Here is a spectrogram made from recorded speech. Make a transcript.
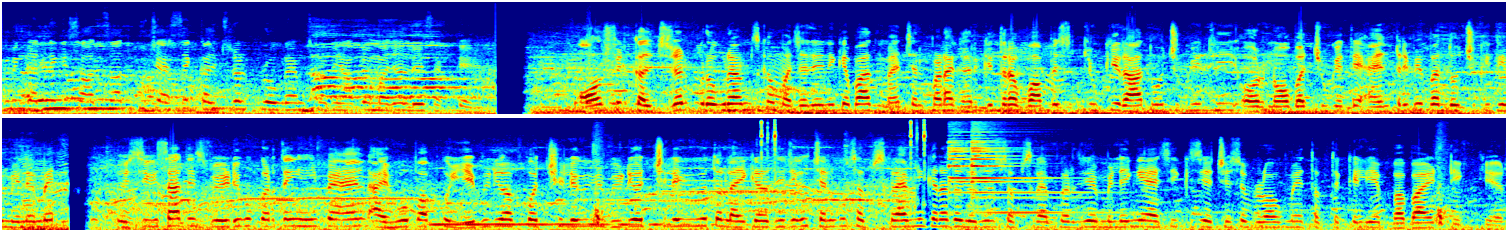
shopping करने के साथ साथ कुछ ऐसे कल्चरल प्रोग्राम्स का भी यहाँ पे मज़ा ले सकते हैं। और फिर कल्चरल प्रोग्राम्स का मज़ा लेने के बाद मैं चल पड़ा घर की तरफ़ वापस क्योंकि रात हो चुकी थी और नौ बज चुके थे एंट्री भी बंद हो चुकी थी मेले में। तो इसी के साथ इस वीडियो को करते हैं यहीं पे एंड आई होप आपको ये वीडियो आपको अच्छी लगेगी वीडियो अच्छी लगी लगेगी तो लाइक कर दीजिएगा। चैनल को सब्सक्राइब नहीं करा तो ज़रूर सब्सक्राइब कर दीजिए। मिलेंगे ऐसी किसी अच्छे से ब्लॉग में। तब तक के लिए बाय टेक केयर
